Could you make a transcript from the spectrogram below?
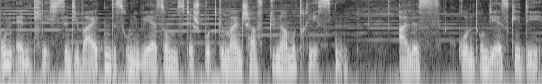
Unendlich sind die Weiten des Universums der Sputtgemeinschaft Dynamo Dresden. Alles rund um die SGD.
